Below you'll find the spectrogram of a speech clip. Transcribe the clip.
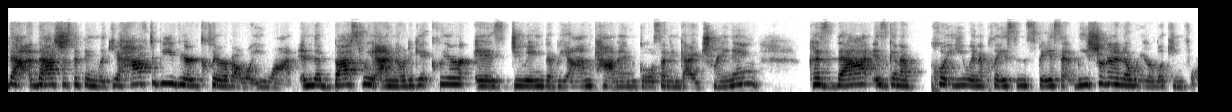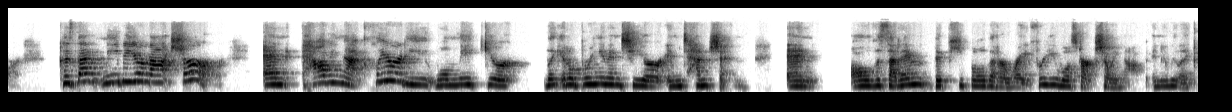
that that's just the thing. Like you have to be very clear about what you want. And the best way i know to get clear is doing the beyond common goal setting guide training because that is going to put you in a place and space at least you're going to know what you're looking for. Because then maybe you're not sure. And having that clarity will make your like it'll bring it into your intention. And all of a sudden the people that are right for you will start showing up. And you'll be like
